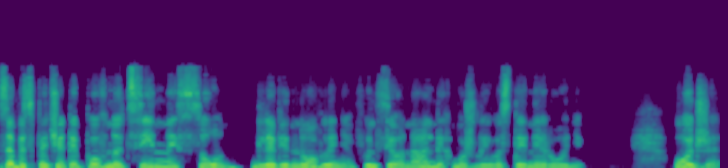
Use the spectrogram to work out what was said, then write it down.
забезпечити повноцінний сон для відновлення функціональних можливостей нейронів. Отже,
